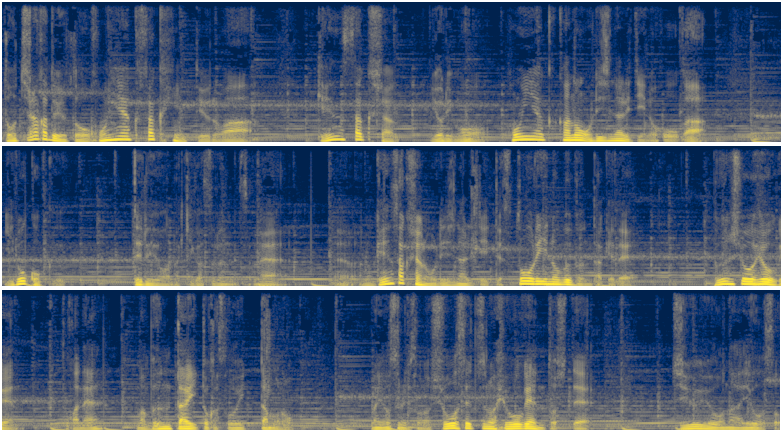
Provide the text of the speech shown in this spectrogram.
どちらかというと、翻訳作品っていうのは、原作者よりも翻訳家のオリジナリティの方が色濃く出るような気がするんですよね。あの原作者のオリジナリティってストーリーの部分だけで、文章表現とかね、まあ、文体とかそういったもの、まあ、要するにその小説の表現として重要な要素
